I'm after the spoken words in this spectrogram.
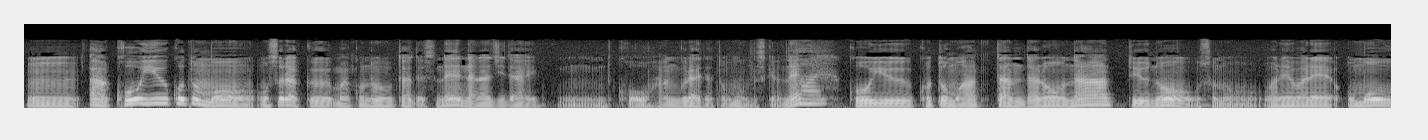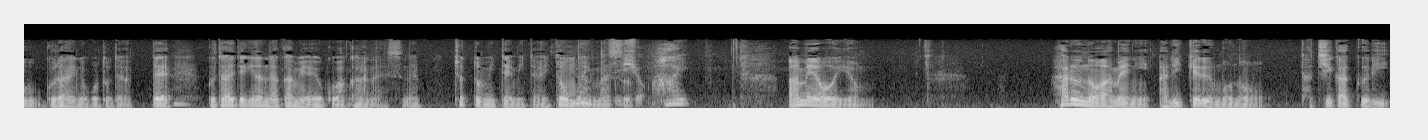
うん、あ、こういうことも、おそらく、まあ、この歌ですね、奈良時代、うん後半ぐらいだと思うんですけどね、はい。こういうこともあったんだろうなっていうのを、その、我々思うぐらいのことであって、具体的な中身はよくわからないですね。ちょっと見てみたいと思います。はい。雨を読む春の雨にありけるものを立ち隠り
